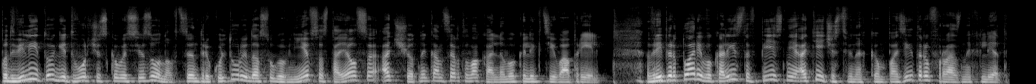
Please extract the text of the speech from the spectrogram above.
Подвели итоги творческого сезона. В Центре культуры и досуга в НИЕВ состоялся отчетный концерт вокального коллектива «Апрель». В репертуаре вокалистов песни отечественных композиторов разных лет.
